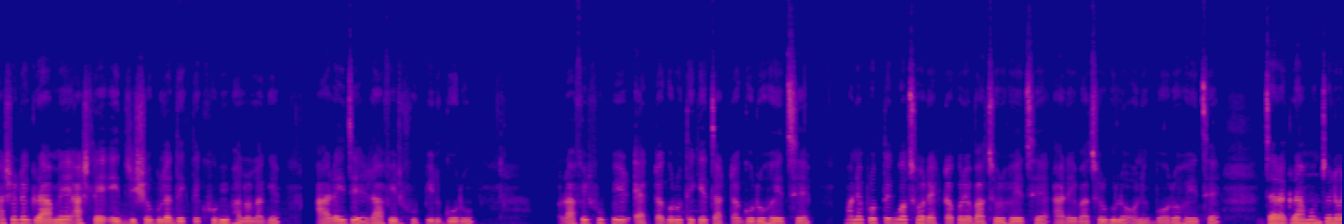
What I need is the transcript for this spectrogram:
আসলে গ্রামে আসলে এই দৃশ্যগুলো দেখতে খুবই ভালো লাগে। আর এই যে রাফির ফুপির গরু। রাফির ফুপির একটা গরু থেকে চারটা গরু হয়েছে। মানে প্রত্যেক বছর একটা করে বাছুর হয়েছে। আর এই বাছুরগুলো অনেক বড় হয়েছে। যারা গ্রাম অঞ্চলে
